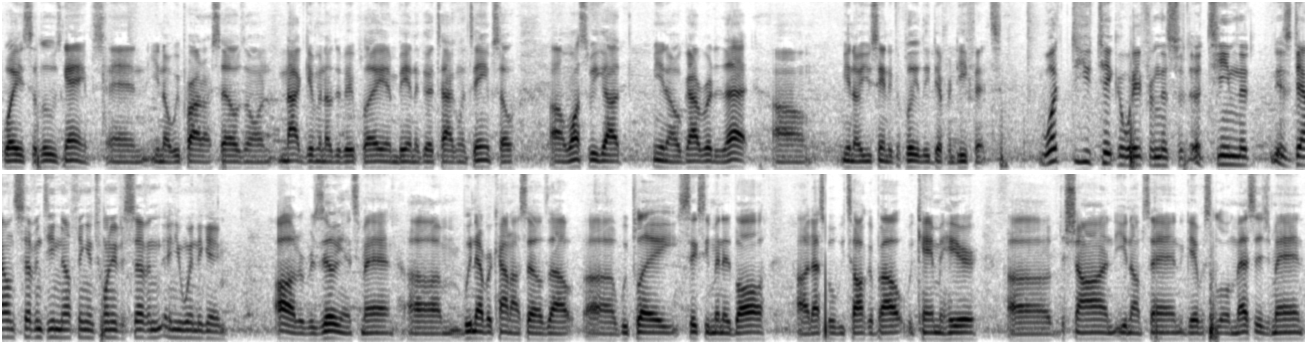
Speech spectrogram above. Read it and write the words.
ways to lose games. And, you know, we pride ourselves on not giving up the big play and being a good tackling team. So once we got, you know, got rid of that, um, you know, you've seen a completely different defense. What do you take away from this? A team that is down 17 nothing and 20 to 7 and you win the game? Oh, the resilience, man. Um, we never count ourselves out. Uh, we play 60 minute ball. Uh, that's what we talk about. We came in here. Uh, DeSean, you know what I'm saying, gave us a little message, man.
